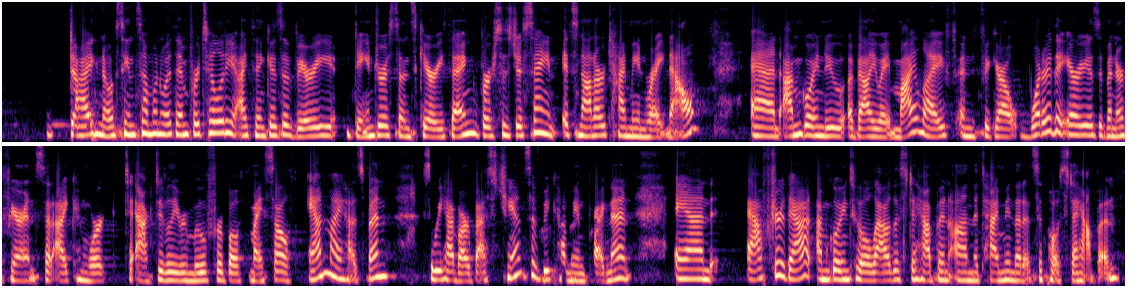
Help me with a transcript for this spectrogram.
diagnosing someone with infertility, I think, is a very dangerous and scary thing versus just saying it's not our timing right now. And I'm going to evaluate my life and figure out what are the areas of interference that I can work to actively remove for both myself and my husband. So we have our best chance of becoming pregnant. And after that, I'm going to allow this to happen on the timing that it's supposed to happen.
